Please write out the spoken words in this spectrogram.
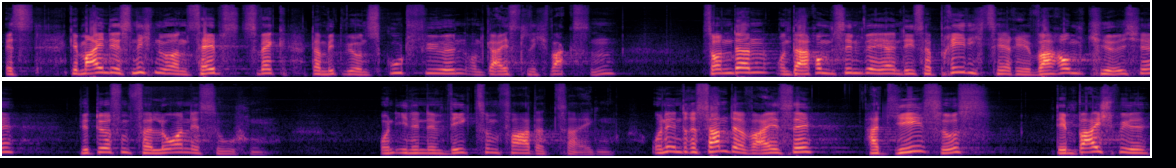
Es, Gemeinde ist nicht nur ein Selbstzweck, damit wir uns gut fühlen und geistlich wachsen, sondern, und darum sind wir ja in dieser Predigtserie, warum Kirche? Wir dürfen Verlorene suchen und ihnen den Weg zum Vater zeigen. Und interessanterweise hat Jesus, dem Beispiel,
